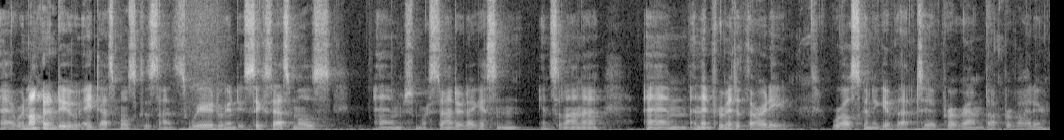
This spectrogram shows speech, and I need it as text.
Uh, we're not going to do eight decimals because that's weird. We're going to do six decimals, um, which is more standard, I guess, in, in Solana. Um, and then for mint authority, we're also going to give that to program.provider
